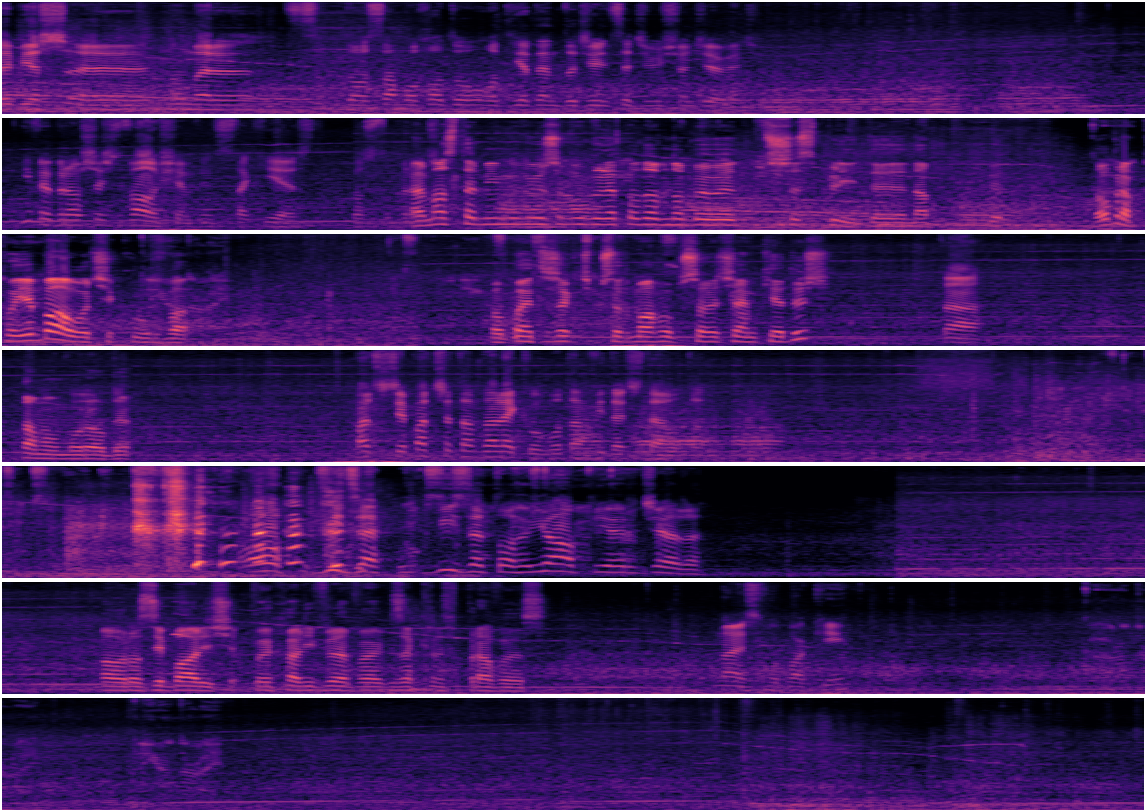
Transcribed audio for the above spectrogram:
Wybierz e, numer do samochodu od 1 do 999. I wybrał 628, więc taki jest. Po prostu Ale. Master mi mówił, że w ogóle podobno były trzy splity na... Dobra, pojebało cię, kurwa. O, pamiętasz jak ci przed machą przeleciałem kiedyś? Ta. Samo mu robię. Patrzcie, patrzcie tam daleko, bo tam widać te auta. O, widzę, widzę to, ja pierdzielę. O, rozjebali się. Pojechali w lewo, jak zakręt w prawo jest. Nice, chłopaki.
